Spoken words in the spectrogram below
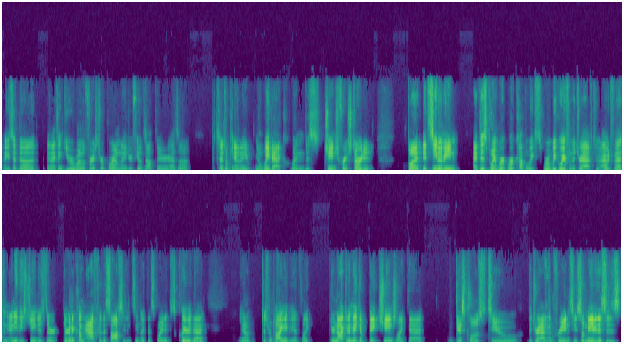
like I said, the, and I think you were one of the first to report on Landry Fields out there as a potential candidate, you know, way back when this change first started. But it seemed, I mean, at this point, we're, we're a couple weeks, we're a week away from the draft. I would imagine any of these changes, they're they're going to come after this offseason. Seems like this point, it's clear that, you know, just from talking to you, like you're not going to make a big change like that this close to the draft yeah. and free agency. So maybe this is.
